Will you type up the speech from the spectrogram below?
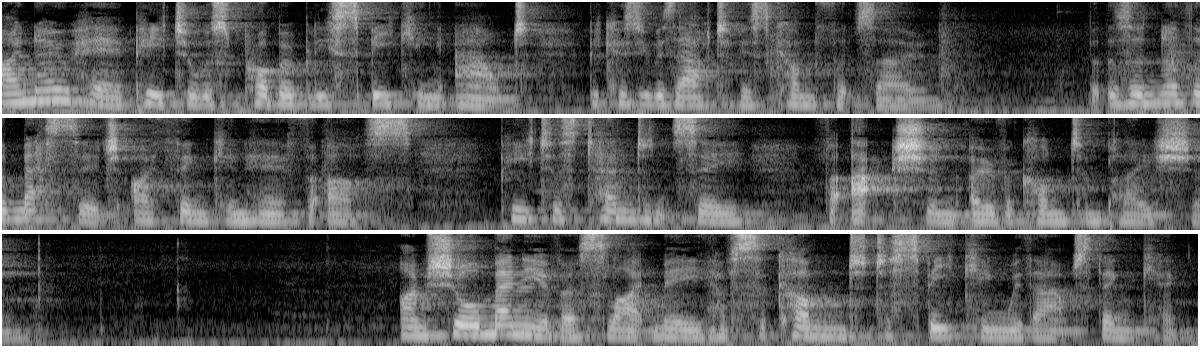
I know here Peter was probably speaking out because he was out of his comfort zone. But there's another message, I think, in here for us Peter's tendency for action over contemplation. I'm sure many of us, like me, have succumbed to speaking without thinking.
